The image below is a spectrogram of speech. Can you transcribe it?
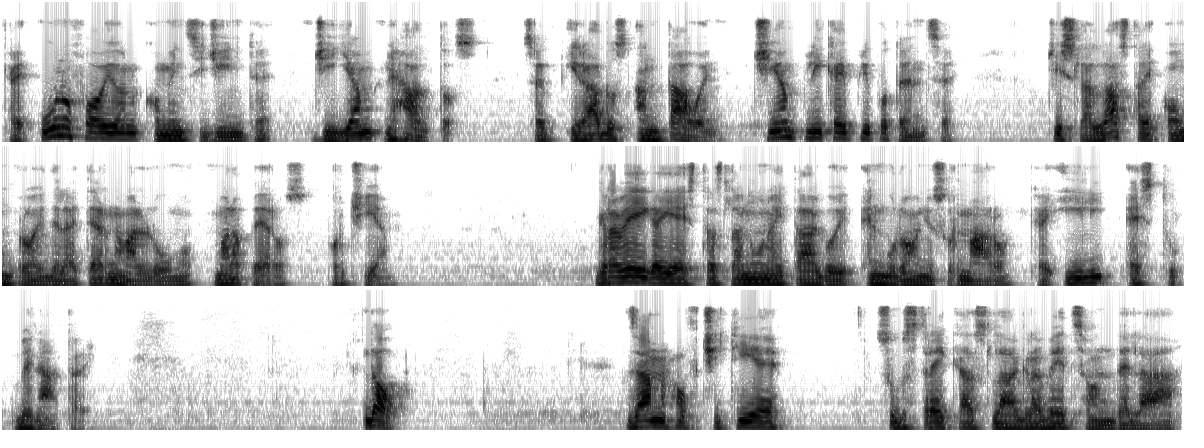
Cae uno foion comenciginte gi jam ne haltos, sed irados antauen, ciam pli cae pli potenze, cis la lastai ombroi de la eterna mallumo malaperos por ciam. Gravegai estas la nunai tagoi en Bologna sur maro, cae ili estu benatai. Do, Zamenhof citie substrecas la gravezon de la,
